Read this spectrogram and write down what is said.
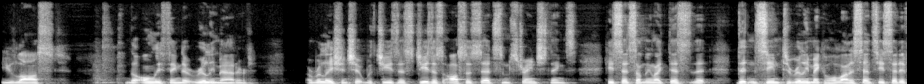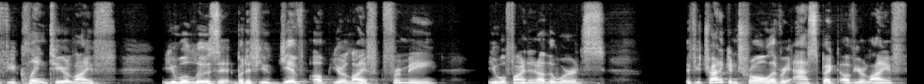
you lost the only thing that really mattered a relationship with Jesus. Jesus also said some strange things. He said something like this that didn't seem to really make a whole lot of sense. He said, If you cling to your life, you will lose it. But if you give up your life for me, you will find. In other words, if you try to control every aspect of your life,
